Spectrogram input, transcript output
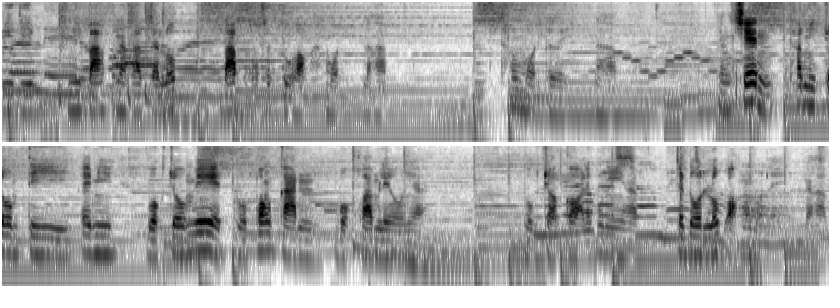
มีดีมีบัฟนะครับ จะลบบัฟของศัตรูออกหมดนะครับ ทั้งหมดเลยนะครับ อย่างเช่นถ้ามีโจมตีไอ้มีบวกโจมเวท บวกป้องกันบวกความเร็วเนี่ยบวกเจาะกาะอะไรพวกนี้ครับ จะโดนลบออกทั้งหมดเลยนะครับ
